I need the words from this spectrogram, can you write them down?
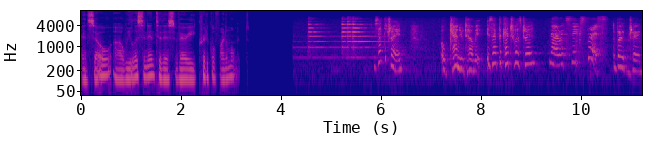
And so uh, we listen into this very critical final moment. Is that the train? Oh, can you tell me, is that the Ketchworth train? No, it's the express. The boat train.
